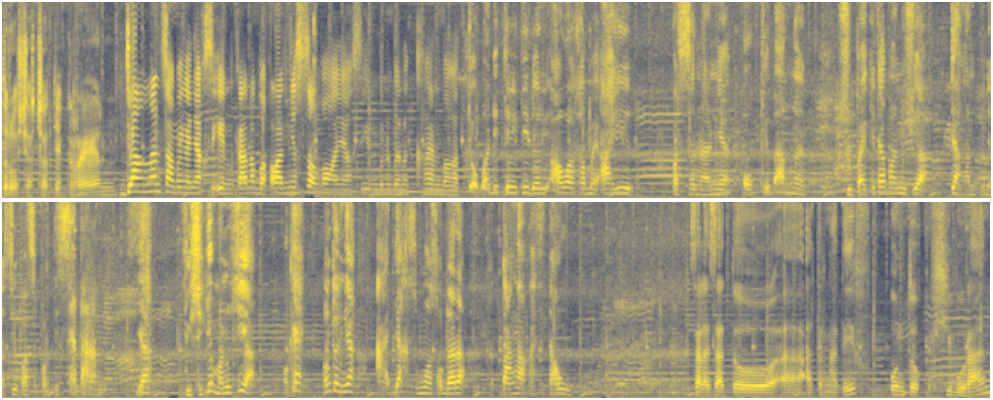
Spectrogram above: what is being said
terus shot-shotnya keren. Jangan sampai nggak nyaksiin karena bakalan nyesel kalau nggak nyaksiin. Bener-bener keren banget. Coba diteliti dari awal sampai akhir. Pesenannya oke banget. Supaya kita manusia jangan punya sifat seperti setan. Ya, fisiknya manusia. Oke, nonton ya. Ajak semua saudara, tetangga kasih tahu. Salah satu uh, alternatif untuk hiburan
